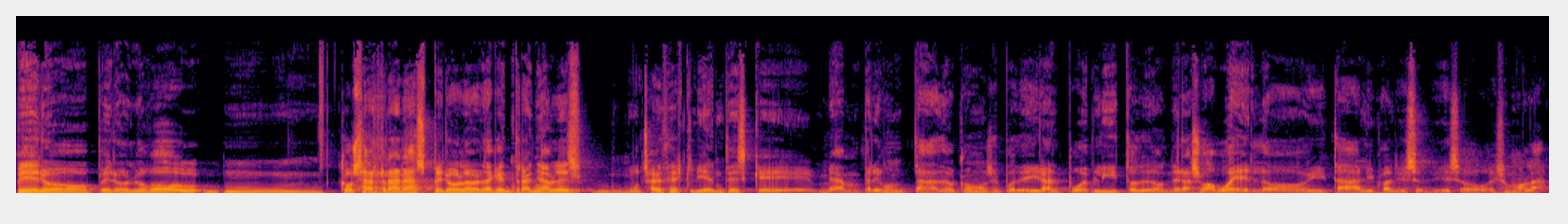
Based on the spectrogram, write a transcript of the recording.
Pero, pero luego, mm, cosas raras, pero la verdad que entrañables, muchas veces clientes que me han preguntado cómo se puede ir al pueblito de donde era su abuelo y tal y cual, y eso, eso, eso mola.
